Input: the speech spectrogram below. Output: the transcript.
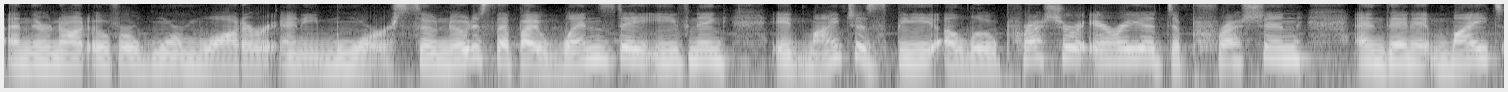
And they're not over warm water anymore. So notice that by Wednesday evening, it might just be a low pressure area depression, and then it might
